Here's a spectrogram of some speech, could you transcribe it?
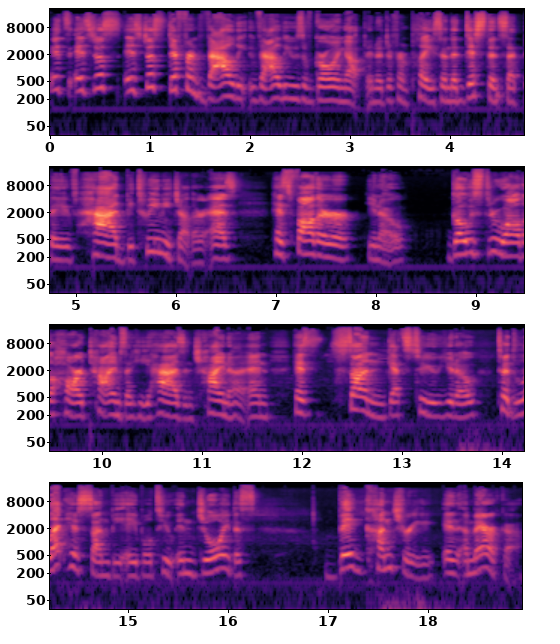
it's it's just it's just different value values of growing up in a different place and the distance that they've had between each other as his father you know goes through all the hard times that he has in China and his son gets to you know to let his son be able to enjoy this big country in America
